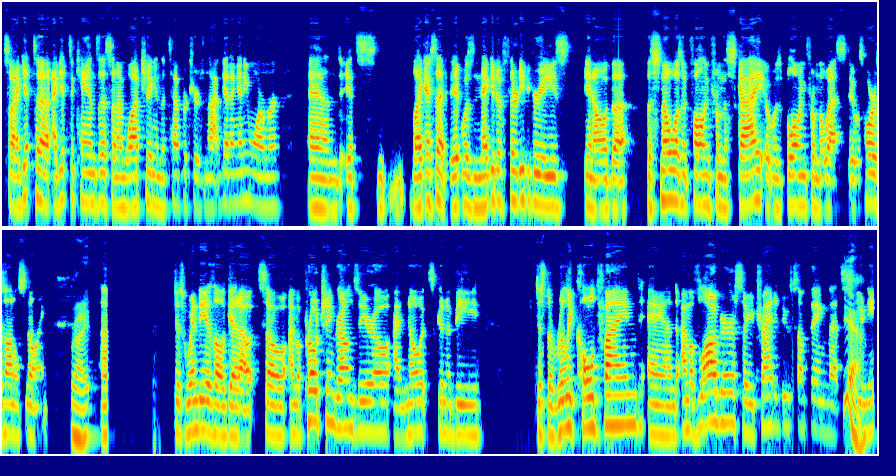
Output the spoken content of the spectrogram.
so i get to i get to kansas and i'm watching and the temperature's not getting any warmer and it's like i said it was negative 30 degrees you know the the snow wasn't falling from the sky it was blowing from the west it was horizontal snowing Right. Um, just windy as all get out. So I'm approaching ground zero. I know it's going to be just a really cold find, and I'm a vlogger, so you try to do something that's Yeah. unique.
